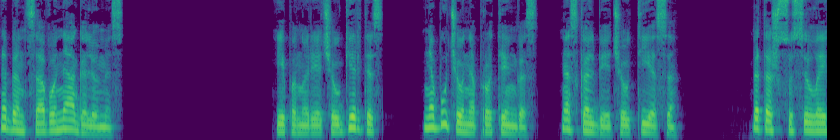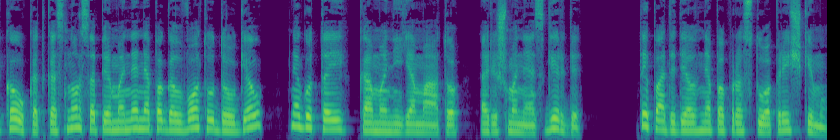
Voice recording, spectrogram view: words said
nebent savo negaliomis. Jei panorėčiau girtis, nebūčiau neprotingas, nes kalbėčiau tiesą. Bet aš susilaikau, kad kas nors apie mane nepagalvotų daugiau negu tai, ką manyje mato ar iš manęs girdi, taip pat dėl nepaprastų apreiškimų.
